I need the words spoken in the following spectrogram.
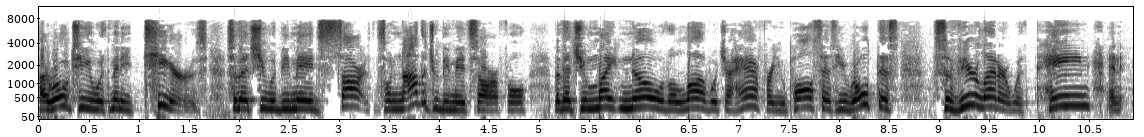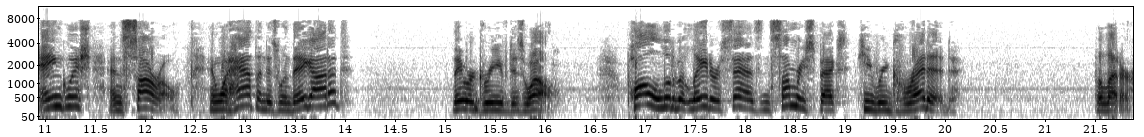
I wrote to you with many tears, so that you would be made sorrow, so not that you would be made sorrowful, but that you might know the love which I have for you. Paul says he wrote this severe letter with pain and anguish and sorrow. And what happened is when they got it, they were grieved as well. Paul a little bit later says, in some respects, he regretted the letter.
